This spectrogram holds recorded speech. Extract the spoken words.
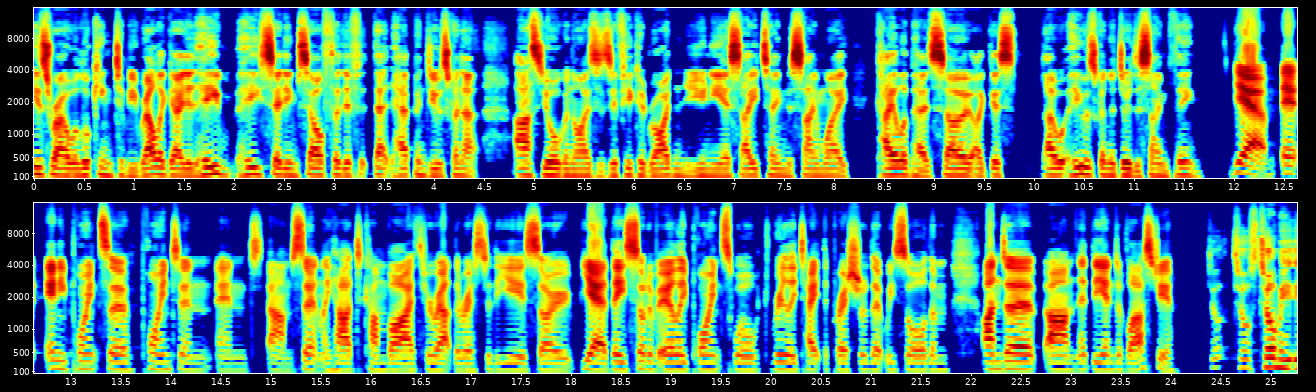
Israel were looking to be relegated. He he said himself that if that happened, he was going to ask the organisers if he could ride in the Uni SA team the same way Caleb has. So I guess they, he was going to do the same thing. Yeah, at any point's a point and and um, certainly hard to come by throughout the rest of the year. So yeah, these sort of early points will really take the pressure that we saw them under um, at the end of last year. Till- Tills, tell me,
